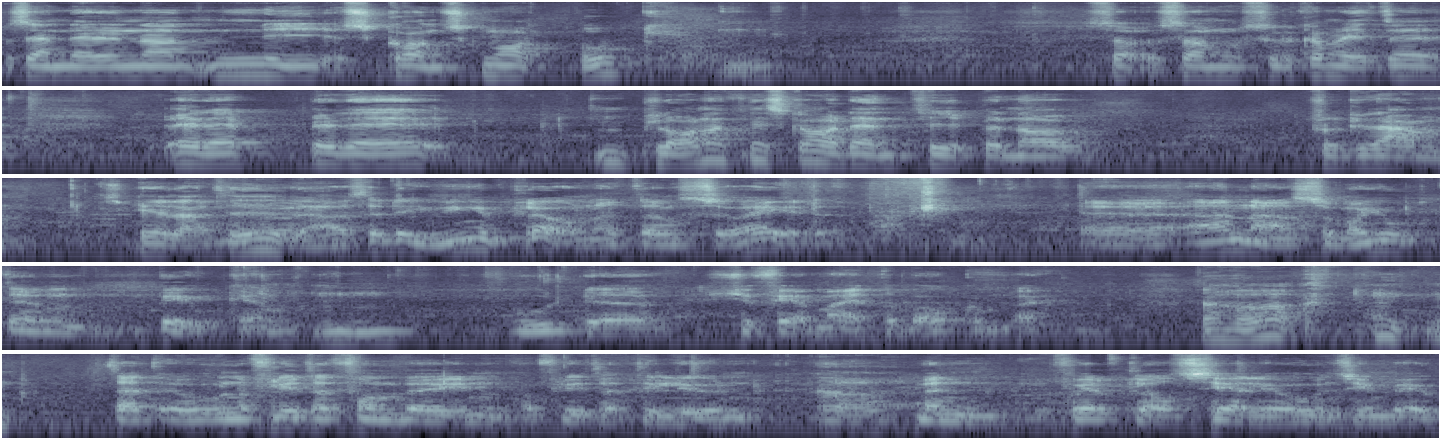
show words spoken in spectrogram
Och sen är det någon ny skånsk matbok. Som, som skulle komma hit. Är det, är det plan att ni ska ha den typen av program hela tiden? Alltså det är ju ingen plan utan så är det. Eh, Anna som har gjort den boken bodde 25 meter bakom dig. Jaha. Så att hon har flyttat från byn och flyttat till Lund. Ja. Men självklart säljer hon sin bok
